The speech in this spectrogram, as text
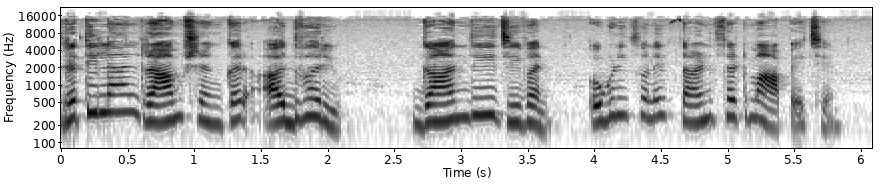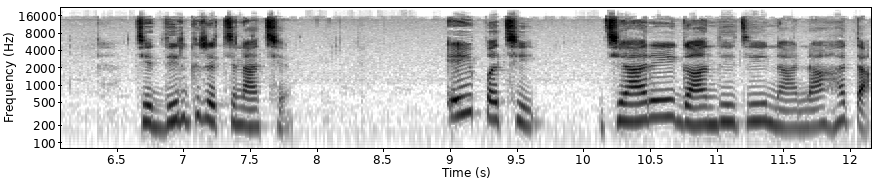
રતિલાલ રામશંકર અધ્વર્યુ ગાંધી જીવન ઓગણીસો ને સડસઠમાં આપે છે, જે દીર્ઘ રચના છે. એ પછી જ્યારે ગાંધીજી નાના હતા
